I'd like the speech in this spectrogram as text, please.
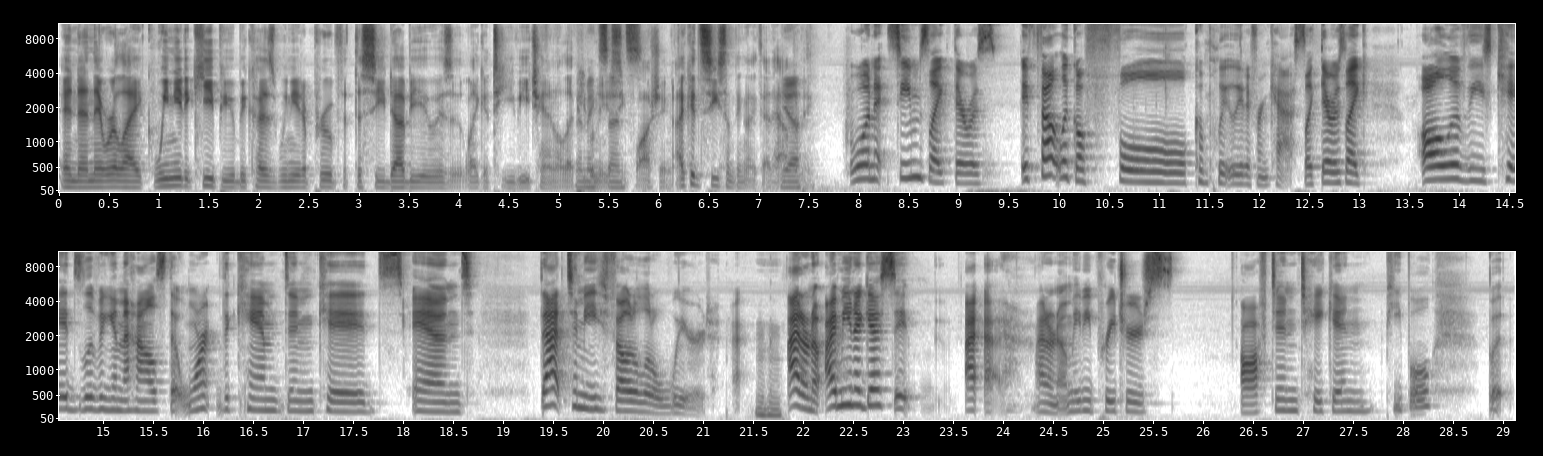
and then they were like, "We need to keep you because we need to prove that the CW is like a TV channel that, That people need makes to keep watching." I could see something like that happening. Yeah. happening. well and it seems like there was it felt like a full completely different cast like there was like all of these kids living in the house that weren't the camden kids and that to me felt a little weird I- i don't know i mean i guess it I, I i don't know maybe preachers often take in people but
